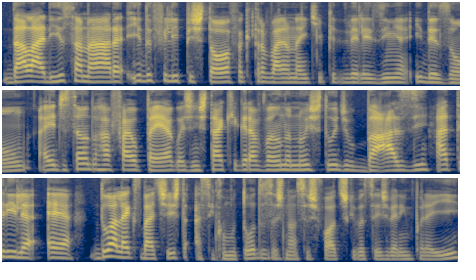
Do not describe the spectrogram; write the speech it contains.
da Larissa Nara e do Felipe Stoffa, que trabalham na equipe de Belezinha e Deson. A edição é do Rafael Prego. A gente está aqui gravando no estúdio Base. A trilha é do Alex Batista, assim como todas as nossas fotos que vocês verem por aí.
